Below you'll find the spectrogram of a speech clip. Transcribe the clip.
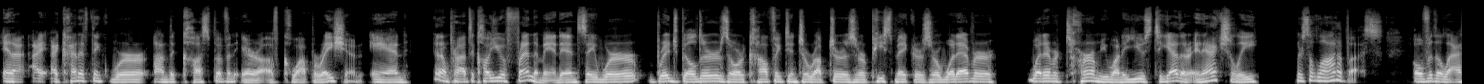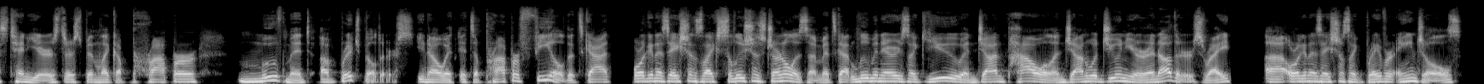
And I, I kind of think we're on the cusp of an era of cooperation. And and I'm proud to call you a friend, Amanda, and say we're bridge builders or conflict interrupters or peacemakers or whatever, whatever term you want to use together. And actually, there's a lot of us. Over the last 10 years, there's been like a proper movement of bridge builders. You know, it, it's a proper field. It's got organizations like Solutions Journalism. It's got luminaries like you and John Powell and John Wood Jr. and others, right? Uh, organizations like Braver Angels,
